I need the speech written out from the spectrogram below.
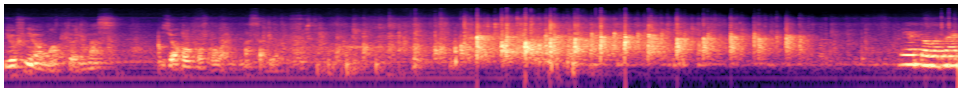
いうふうに思っております。以上報告終わります。ありがとうございました。ありがとうございます。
